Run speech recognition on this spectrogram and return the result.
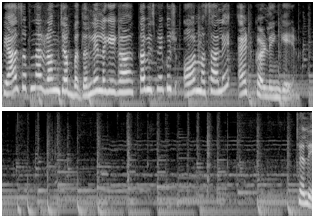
प्याज अपना रंग जब बदलने लगेगा, तब इसमें कुछ और मसाले ऐड कर लेंगे। चले,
